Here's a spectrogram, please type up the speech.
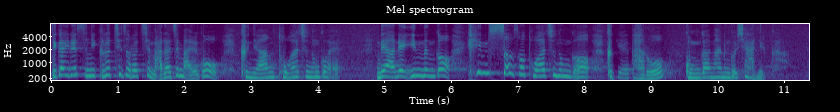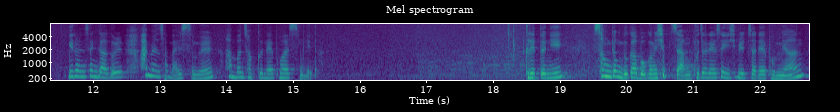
네가 이랬으니 그렇지 저렇지 말하지 말고 그냥 도와주는 거예요. 내 안에 있는 거 힘써서 도와주는 거 그게 바로 공감하는 것이 아닐까. 이런 생각을 하면서 말씀을 한번 접근해 보았습니다. 그랬더니 성경 누가복음 10장 9절에서 21절에 보면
